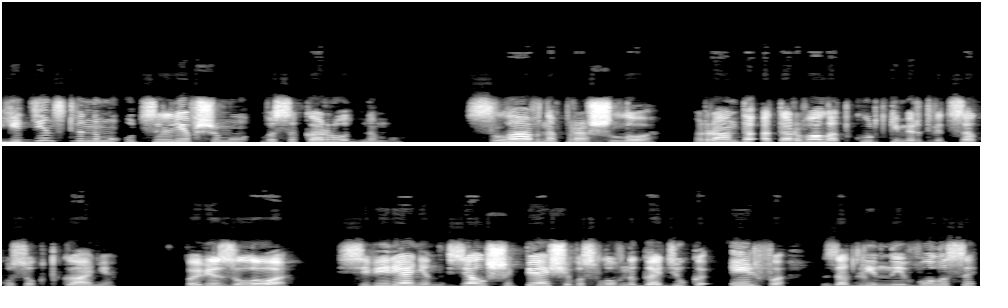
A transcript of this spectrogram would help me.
единственному уцелевшему высокородному. Славно прошло! Ранда оторвал от куртки мертвеца кусок ткани. Повезло! Северянин взял шипящего, словно гадюка, эльфа за длинные волосы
